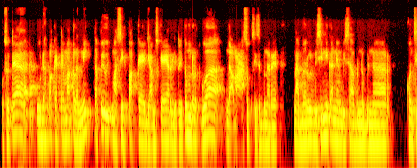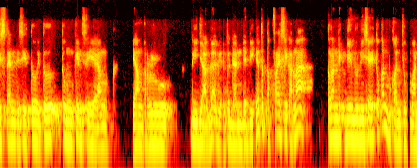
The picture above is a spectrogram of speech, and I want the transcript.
maksudnya udah pakai tema klinik tapi masih pakai jump scare gitu. Itu menurut gua nggak masuk sih sebenarnya. Nah baru di sini kan yang bisa bener-bener konsisten di situ. Itu itu mungkin sih yang yang perlu dijaga gitu dan jadinya tetap fresh sih karena klinik di Indonesia itu kan bukan cuman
